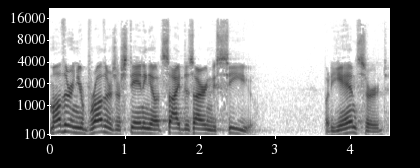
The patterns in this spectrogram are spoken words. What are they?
mother and your brothers are standing outside desiring to see you. But he answered,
